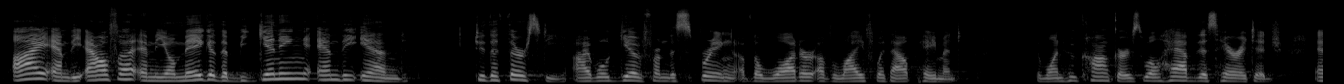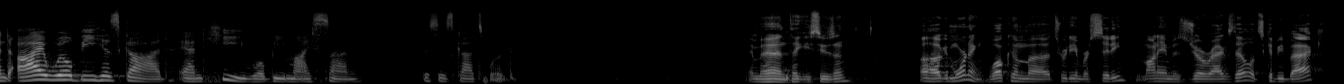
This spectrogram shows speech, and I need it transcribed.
I am the Alpha and the Omega, the beginning and the end. To the thirsty, I will give from the spring of the water of life without payment. The one who conquers will have this heritage, and I will be his God, and he will be my son. This is God's word. Amen. Thank you, Susan. Uh, good morning. Welcome uh, to Redeemer City. My name is Joe Ragsdale. It's good to be back.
